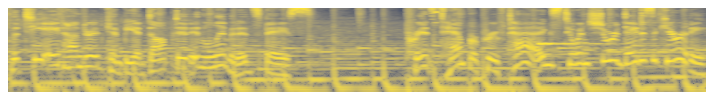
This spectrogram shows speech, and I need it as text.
the T800 can be adopted in limited space. Print tamper-proof tags to ensure data security.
